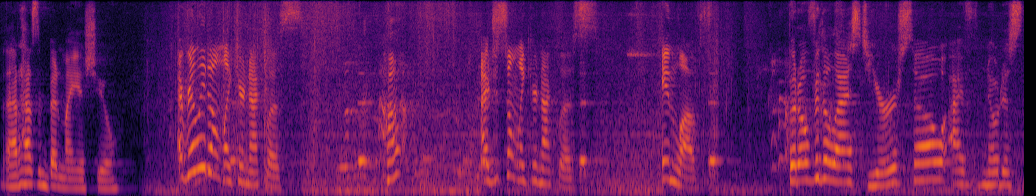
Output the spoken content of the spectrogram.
That hasn't been my issue. I really don't like your necklace. Huh? I just don't like your necklace. In love. But over the last year or so, I've noticed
